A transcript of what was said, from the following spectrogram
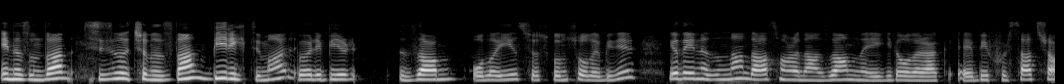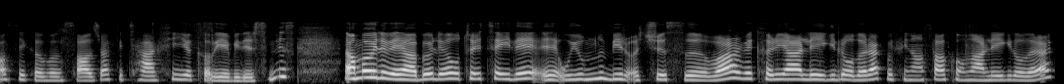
en azından sizin açınızdan bir ihtimal böyle bir zam olayı söz konusu olabilir. Ya da en azından daha sonradan zamla ilgili olarak e, bir fırsat şans yakalamanızı sağlayacak bir terfi yakalayabilirsiniz. Ama öyle veya böyle otoriteyle e, uyumlu bir açısı var ve kariyerle ilgili olarak ve finansal konularla ilgili olarak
